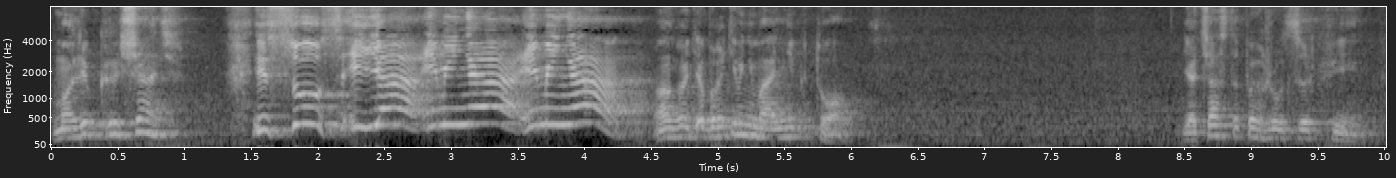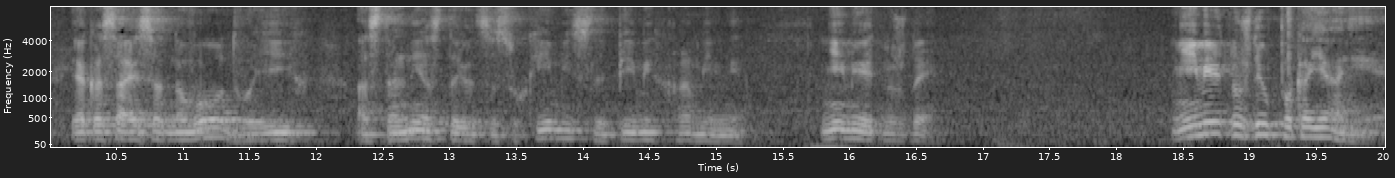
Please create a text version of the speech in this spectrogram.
могли бы кричать, Иисус, и я, и меня, и меня. Он говорит, обрати внимание, никто. Я часто прихожу в церкви, я касаюсь одного, двоих, остальные остаются сухими, слепыми, хромыми. Не имеют нужды. не имеют нужды в покаянии,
